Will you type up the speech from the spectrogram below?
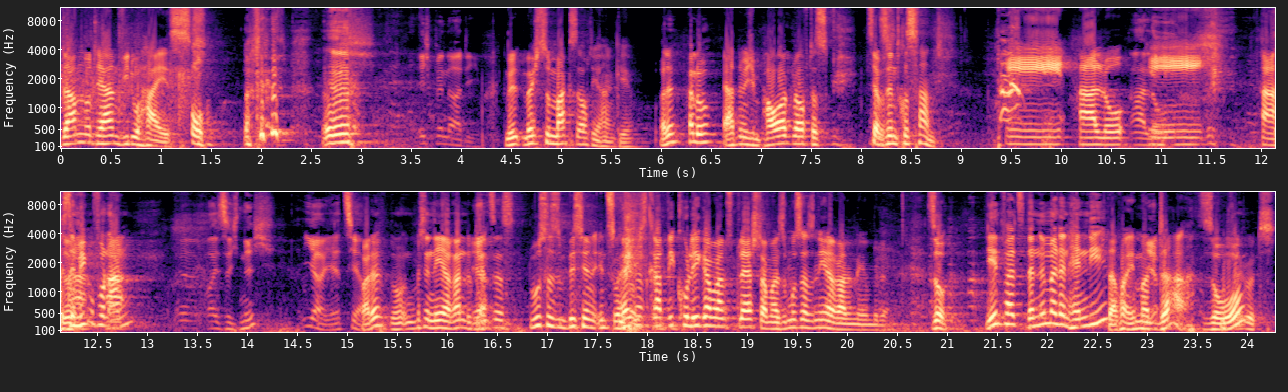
Damen und Herren, wie du heißt. Oh. Ich bin Adi. Mö- Möchtest du Max auch die Hand geben? Warte, hallo. Er hat nämlich einen Power Glove, das, das ist interessant. Hallo. Hallo. Ist der Mikrofon an? Weiß ich nicht. Ja, jetzt ja. Warte, du ein bisschen näher ran, du Ja. kennst es. Du musst es ein bisschen ins Du hältst das gerade wie Kollege beim Splash damals. Du musst das näher rannehmen, bitte. So, jedenfalls, dann nimm mal dein Handy. Da war jemand da. So. Sehr gut.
